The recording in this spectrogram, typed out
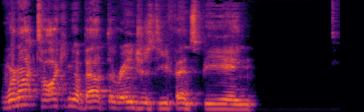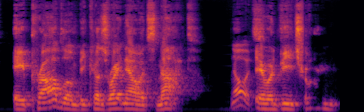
We're not talking about the Rangers defense being a problem because right now it's not. No, it's it would be trying.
